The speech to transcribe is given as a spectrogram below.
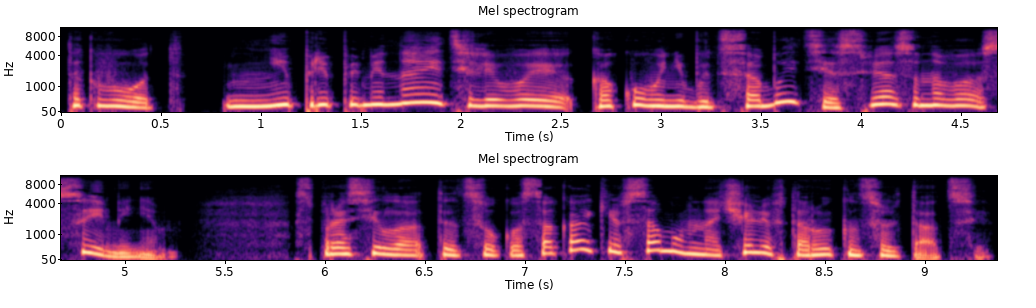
Так вот, не припоминаете ли вы какого-нибудь события, связанного с именем? Спросила Тецуко Сакаки в самом начале второй консультации.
